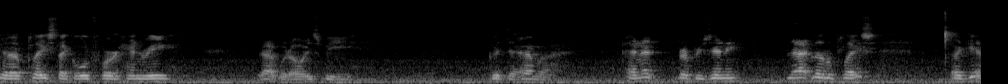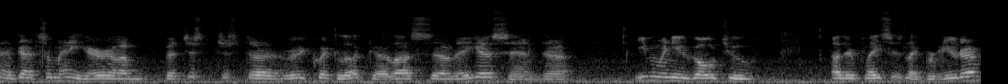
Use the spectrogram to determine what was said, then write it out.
uh, place like Old Fort Henry, that would always be good to have a pennant representing that little place. Again, I've got so many here, um, but just just a very quick look, uh, Las uh, Vegas, and uh, even when you go to other places like Bermuda,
